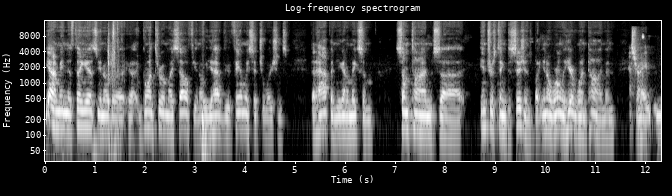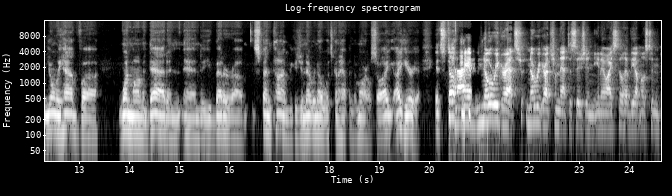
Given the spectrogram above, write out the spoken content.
Yeah, I mean the thing is, you know, the uh, going through it myself, you know, you have your family situations that happen. You got to make some sometimes uh, interesting decisions. But you know, we're only here one time, and that's right. You, know, you only have uh, one mom and dad, and and you better uh, spend time because you never know what's going to happen tomorrow. So I I hear you. It's tough. And I have no regrets, no regrets from that decision. You know, I still have the utmost in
